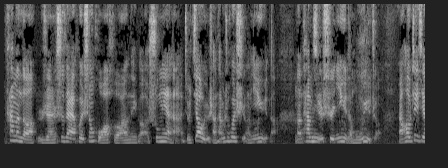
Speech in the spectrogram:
他们的人是在会生活和那个书面啊，就教育上他们是会使用英语的。那他们其实是英语的母语者，然后这些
